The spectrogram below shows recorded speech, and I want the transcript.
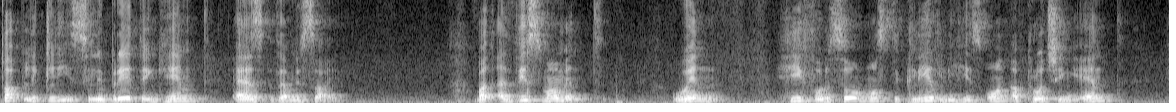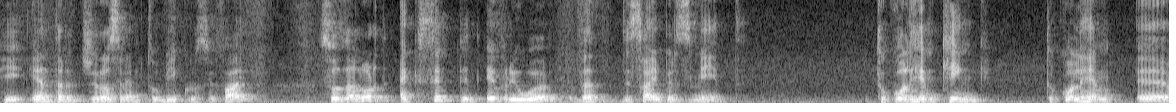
publicly celebrating him as the Messiah. But at this moment, when he foresaw most clearly his own approaching end, he entered Jerusalem to be crucified. So the Lord accepted every word that disciples made to call him king, to call him uh,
